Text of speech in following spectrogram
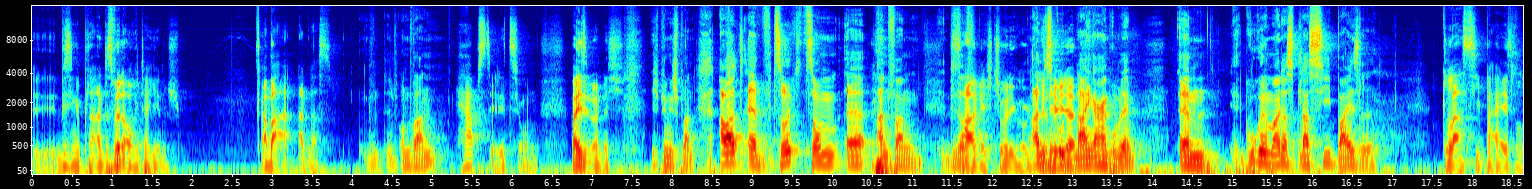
ein bisschen geplant. Das wird auch italienisch. Aber anders. Und wann? Herbstedition. Weiß ich noch nicht. Ich bin gespannt. Aber äh, zurück zum äh, Anfang dieser Fahrig, Entschuldigung. Ich Alles gut, wieder nein, gar kein Problem. Ähm, Google mal das Glacis Beisel. Glassi Beisel.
